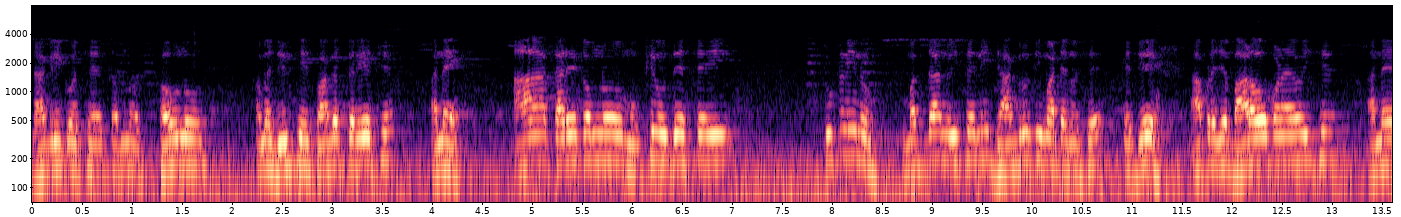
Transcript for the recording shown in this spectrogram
નાગરિકો છે, તેમનો સૌનું અમે દિલથી સ્વાગત કરીએ છીએ. અને આ કાર્યક્રમનો મુખ્ય ઉદ્દેશ છે એ ચૂંટણીનું મતદાન વિશેની જાગૃતિ માટેનું છે કે જે આપણે જે બાળાઓ પણ આવી છે અને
